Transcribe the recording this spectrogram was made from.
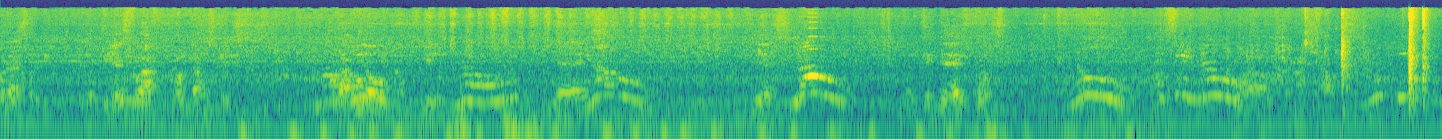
I said? The PS4 have to come downstairs. So that we all complete. Yes. No. Yes. And take the Xbox. Uh, crash out. No, PS4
